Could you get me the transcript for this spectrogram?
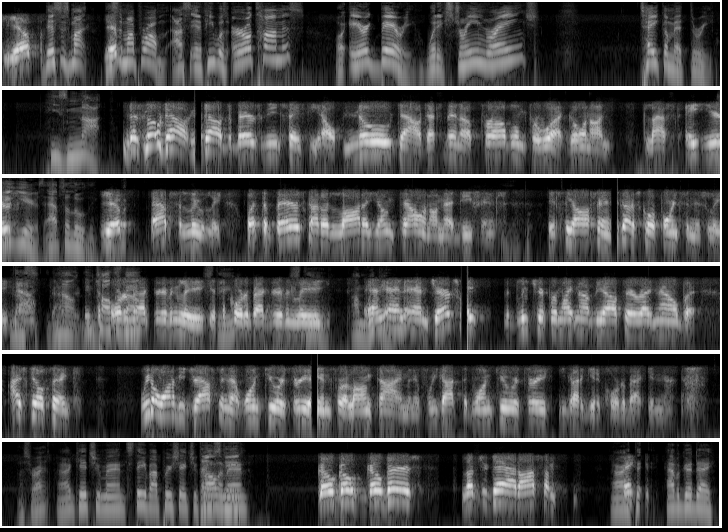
Yep. This is my this Yep. is my problem. I said if he was Earl Thomas or Eric Berry with extreme range, take him at three. He's not. There's no doubt, no doubt the Bears need safety help. No doubt. That's been a problem for what? Going on last eight years? Eight years, absolutely. Yep, absolutely. But the Bears got a lot of young talent on that defense. It's the offense. You got to score points in this league now. Now you It's a quarterback-driven league. It's a quarterback-driven league. I'm And you. and and Jarek's right. The blue chipper might not be out there right now, but I still think we don't want to be drafting at one, two, or three again for a long time. And if we got the one, two, or three, you got to get a quarterback in there. that's right. I get you, man. Steve, I appreciate you Thanks, calling, Steve. man. Go, go, go, Bears! Loved your dad. Awesome. All right, Thank th- have a good day.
